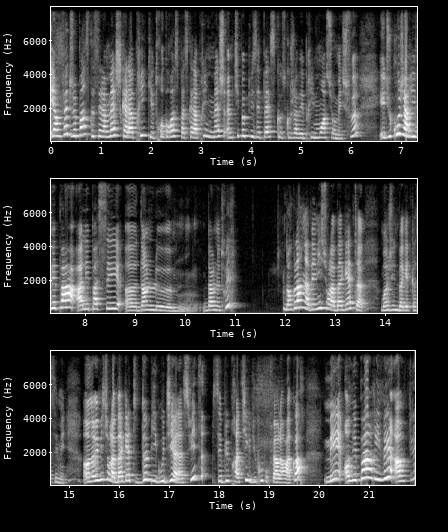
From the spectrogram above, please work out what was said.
et en fait je pense que c'est la mèche qu'elle a pris qui est trop grosse parce qu'elle a pris une mèche un petit peu plus épaisse que ce que j'avais pris moi sur mes cheveux et du coup j'arrivais pas à les passer euh, dans le dans le truc. Donc là on avait mis sur la baguette Bon, j'ai une baguette cassée, mais on avait mis sur la baguette deux bigoudis à la suite. C'est plus pratique du coup pour faire le raccord. Mais on n'est pas arrivé à enfiler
